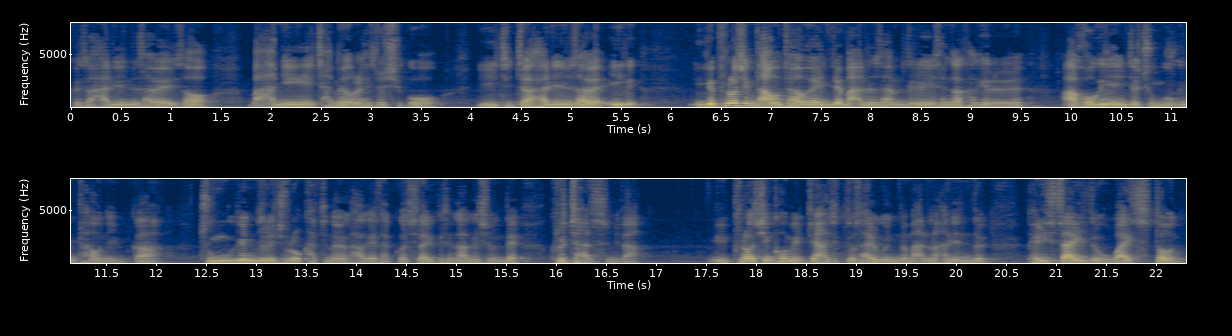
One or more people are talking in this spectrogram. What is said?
그래서 한인 사회에서 많이 참여를 해주시고 이 진짜 한인 사회 이게 이게 플러싱 다운타운에 이제 많은 사람들이 생각하기를 아 거기는 이제 중국인 타운이니까 중국인들이 주로 카지노에 가게 될 것이다 이렇게 생각하기 쉬운데 그렇지 않습니다. 이 플러싱 커뮤니티에 아직도 살고 있는 많은 한인들 베이사이드, 와이스톤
